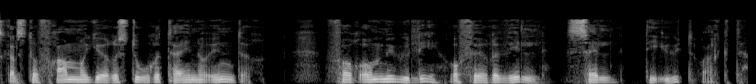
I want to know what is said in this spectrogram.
skal stå fram og gjøre store tegn og under, for om mulig å føre vill selv de utvalgte.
